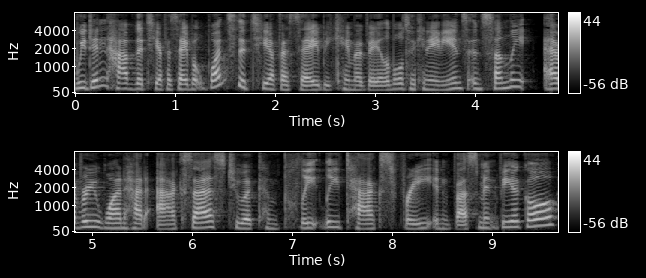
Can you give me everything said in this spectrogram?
we didn't have the TFSA, but once the TFSA became available to Canadians and suddenly everyone had access to a completely tax free investment vehicle,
